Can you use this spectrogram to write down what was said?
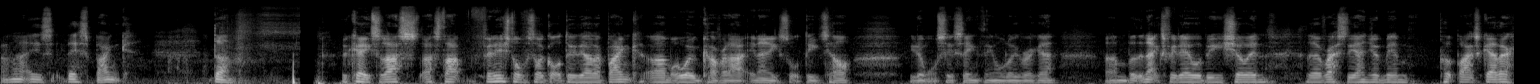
And that is this bank done. Okay so that's that's that finished. Obviously I've got to do the other bank. Um, I won't cover that in any sort of detail. You don't want to see the same thing all over again. Um, but the next video will be showing the rest of the engine being put back together.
